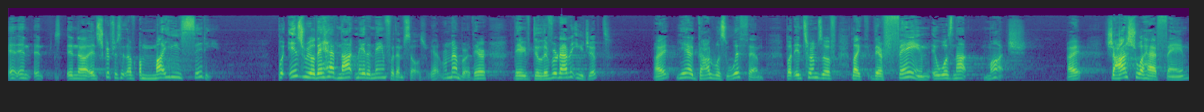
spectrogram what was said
in, in, in, uh, in scripture, says, a mighty city. But Israel, they have not made a name for themselves yet. Remember, they're, they've delivered out of Egypt, right? Yeah, God was with them. But in terms of like their fame, it was not much, right? Joshua had fame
